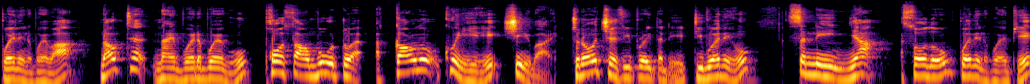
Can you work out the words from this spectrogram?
ပွဲစဉ်တစ်ပွဲပါ နောက်ထပ်နိုင်ပွဲတစ်ပွဲကိုဖော်ဆောင်ဖို့အတွက်အကောင်းဆုံးအခွင့်အရေးတွေရှိနေပါတယ်ကျွန်တော် Chelsea ပရိသတ်တွေဒီပွဲစဉ်ကိုစနေညအစောဆုံးပွဲစဉ်တစ်ပွဲအဖြစ်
